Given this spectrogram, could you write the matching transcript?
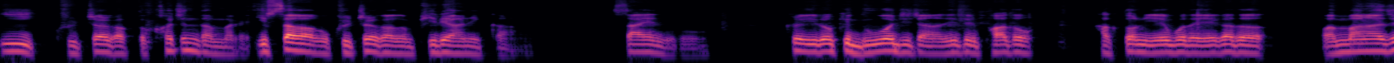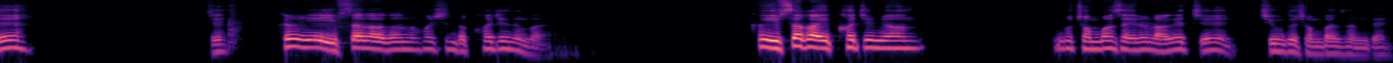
이 굴절각도 커진단 말이야. 입사각하고 굴절각은 비례하니까 사인으로. 그럼 이렇게 누워지잖아. 니들이 봐도 각도는 얘보다 얘가 더 완만하지? 그지? 그럼 얘 입사각은 훨씬 더 커지는 거야. 그럼 입사각이 커지면 뭐 전반사 일어나겠지. 지금도 전반사인데.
